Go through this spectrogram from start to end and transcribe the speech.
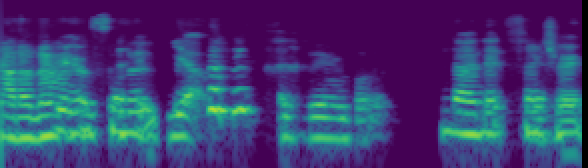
I don't know. Very how to say it. important. Yeah, it's very important. No, that's so Yeah. true.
